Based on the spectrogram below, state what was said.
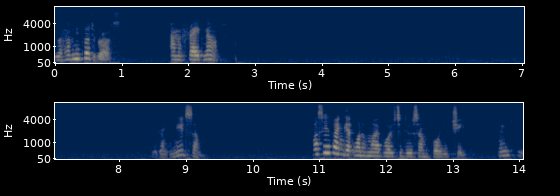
Do you have any photographs? I'm afraid not. You're going to need some. I'll see if I can get one of my boys to do some for you cheap. Thank you.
